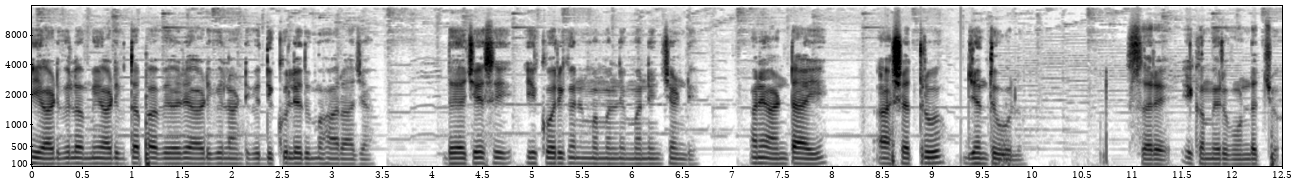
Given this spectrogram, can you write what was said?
ఈ అడవిలో మీ అడవి తప్ప వేరే అడవి లాంటివి దిక్కు లేదు మహారాజా. దయచేసి ఈ కోరికను మమ్మల్ని మన్నించండి అని అంటాయి ఆ శత్రువు జంతువులు. సరే ఇక మీరు ఉండొచ్చు.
